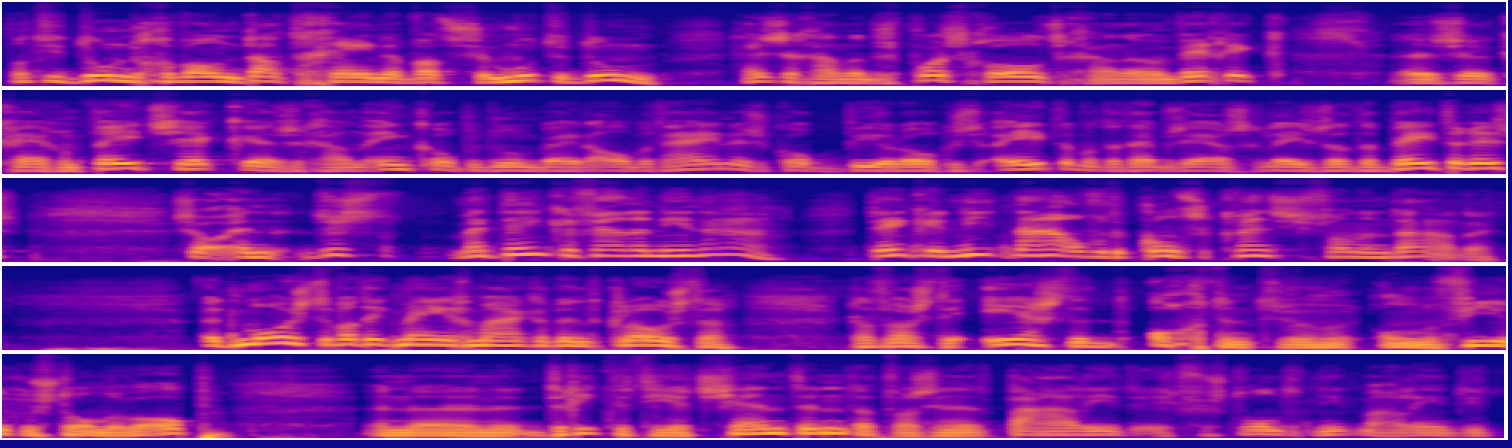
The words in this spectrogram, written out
Want die doen gewoon datgene wat ze moeten doen. Hè, ze gaan naar de sportschool, ze gaan naar hun werk, eh, ze krijgen een paycheck, en ze gaan inkopen doen bij de Albert Heijn. En ze kopen biologisch eten, want dat hebben ze ergens gelezen dat het beter is. Zo, en dus, maar denken verder niet na. Denken niet na over de consequenties van hun daden. Het mooiste wat ik meegemaakt heb in het klooster, dat was de eerste ochtend. Om vier uur stonden we op. Een, een drie kwartier chanten, dat was in het Pali. Ik verstond het niet, maar alleen die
